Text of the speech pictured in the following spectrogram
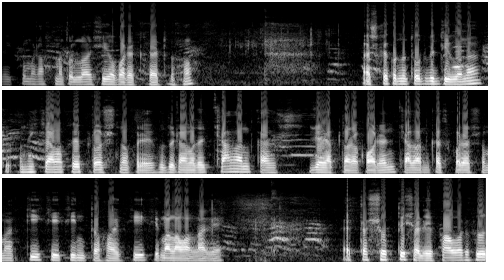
আলাইকুম রহমতুল্লাহি আজকে কোনো তদবির দিব না অনেকে আমাকে প্রশ্ন করে হুজুর আমাদের চালান কাজ যে আপনারা করেন চালান কাজ করার সময় কি কি কিনতে হয় কি কি মালামাল লাগে? একটা শক্তিশালী পাওয়ারফুল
